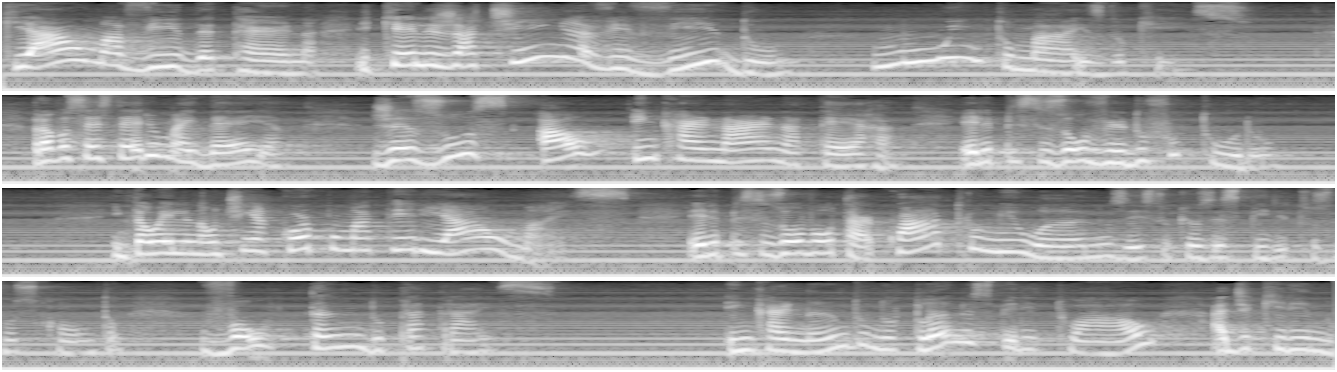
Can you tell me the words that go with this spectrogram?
que há uma vida eterna e que ele já tinha vivido muito mais do que isso. Para vocês terem uma ideia, Jesus, ao encarnar na terra, ele precisou vir do futuro. Então ele não tinha corpo material mais. Ele precisou voltar quatro mil anos, isso que os espíritos nos contam, voltando para trás. Encarnando no plano espiritual, adquirindo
